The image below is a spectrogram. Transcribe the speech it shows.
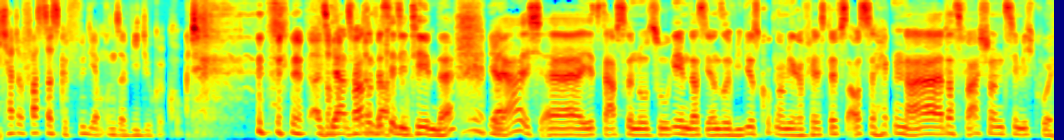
ich hatte fast das Gefühl, die haben unser Video geguckt. also ja, das war so ein bisschen die Themen, ne? Ja, ja ich, äh, jetzt darfst du nur zugeben, dass sie unsere Videos gucken, um ihre Facelifts auszuhacken. Na, das war schon ziemlich cool.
